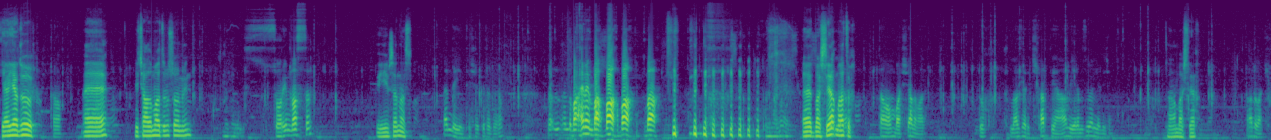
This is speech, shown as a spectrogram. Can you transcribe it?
Gel gel dur. Tamam. Ee, hiç ağlama adını sormayın. Sorayım nasılsın? İyiyim sen nasıl? Ben de iyiyim teşekkür ederim. Bak hemen bak bak bak bak. Evet başlayalım mı artık? Tamam başlayalım hadi. Dur şu lazeri çıkart ya bir yerimizi belli edeceğim. Tamam başlayalım. Hadi bakayım.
